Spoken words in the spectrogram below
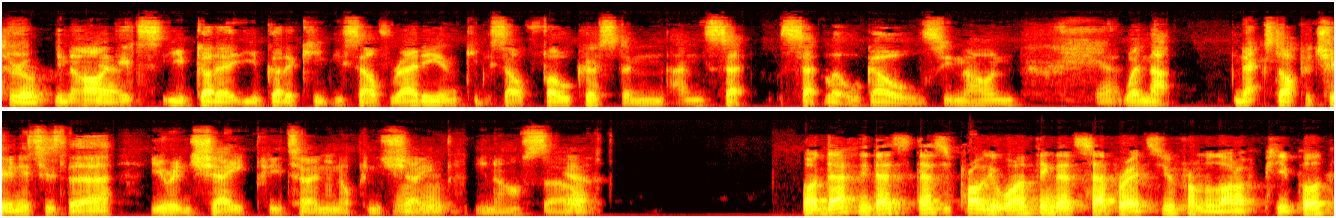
True. you know, Yeah. it's you've got to you've got to keep yourself ready and keep yourself focused and and set set little goals, you know, and Yeah. when that next opportunity is there, you're in shape, you're turning up in shape, Mhm. you know, so. Yeah. No, definitely. That's that's probably one thing that separates you from a lot of people,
